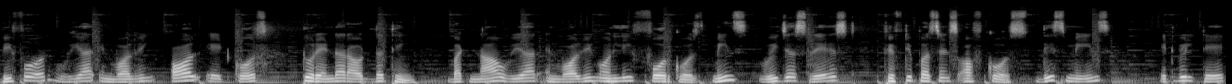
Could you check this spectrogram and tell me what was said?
before we are involving all 8 cores to render out the thing. But now we are involving only 4 cores. Means we just raised 50% of cores. This means it will take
